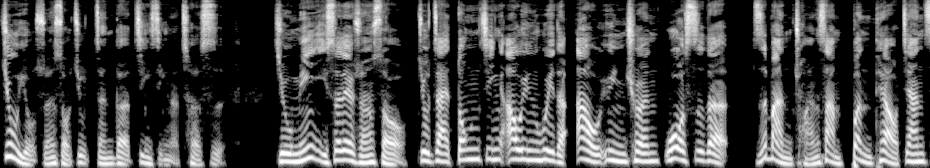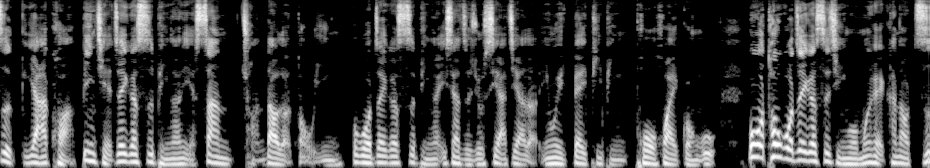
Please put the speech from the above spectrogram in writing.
就有选手就真的进行了测试。九名以色列选手就在东京奥运会的奥运村卧室的。纸板船上蹦跳将至压垮，并且这个视频呢也上传到了抖音。不过这个视频呢一下子就下架了，因为被批评破坏公物。不过透过这个事情，我们可以看到纸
